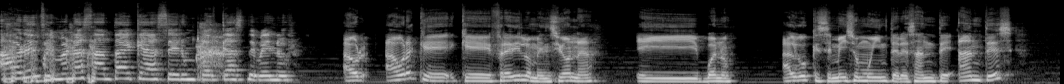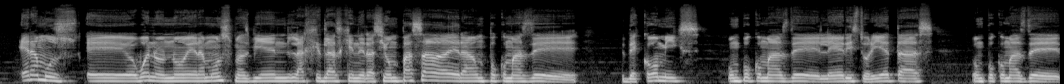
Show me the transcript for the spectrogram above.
Ahora en Semana Santa hay que hacer un podcast de Benur. Ahora, que, Freddy lo menciona, y bueno, algo que se me hizo muy interesante antes, éramos, eh, bueno, no éramos, más bien la, la, generación pasada era un poco más de, de cómics, un poco más de leer historietas, un poco más de,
